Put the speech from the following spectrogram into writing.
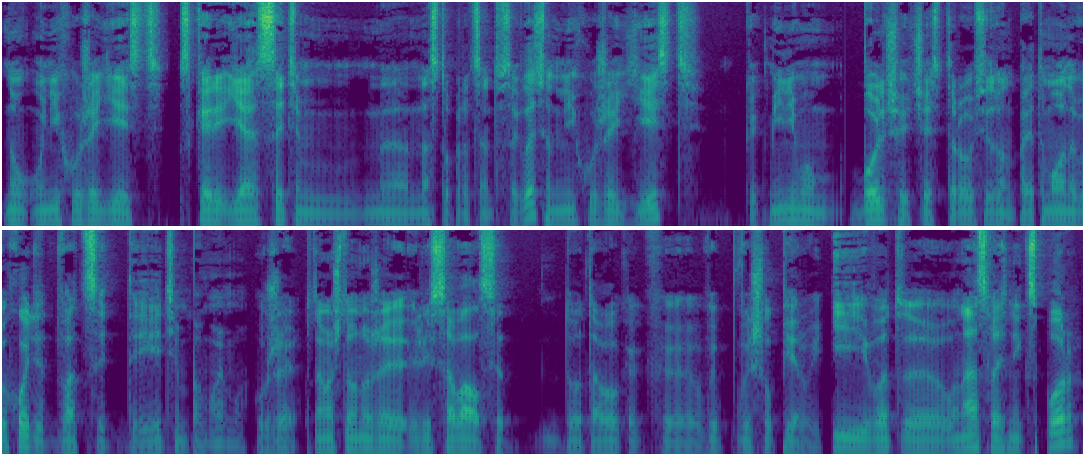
ну, у них уже есть, скорее, я с этим на, на 100% согласен, у них уже есть как минимум большая часть второго сезона, поэтому он и выходит в 23-м, по-моему, уже, потому что он уже рисовался до того, как э, вы- вышел первый. И вот э, у нас возник спор,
